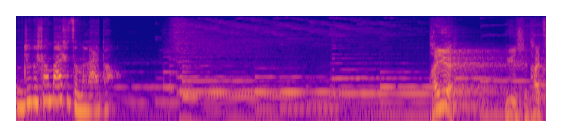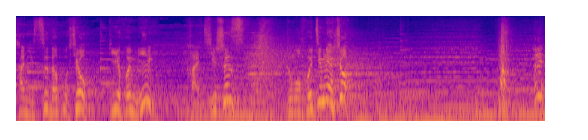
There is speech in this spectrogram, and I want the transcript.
你这个伤疤是怎么来的？潘越，御史台参你私德不修，诋毁民女，害其身死，跟我回京面圣。嘿，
